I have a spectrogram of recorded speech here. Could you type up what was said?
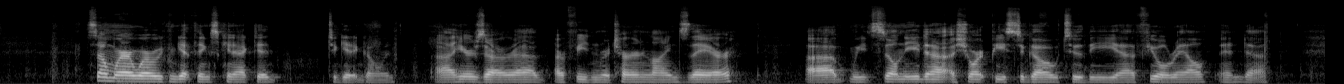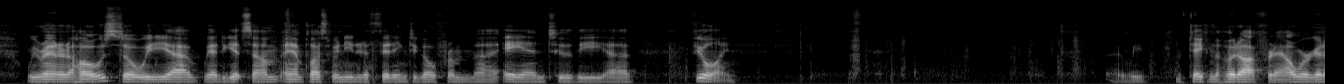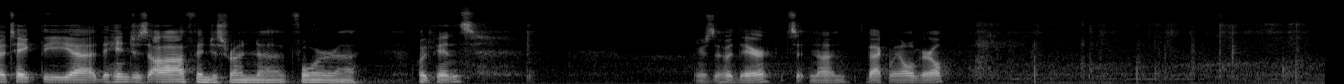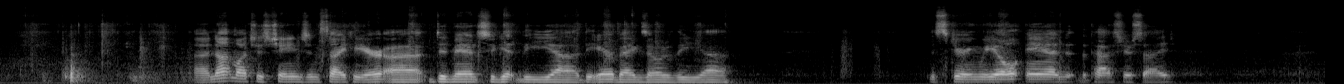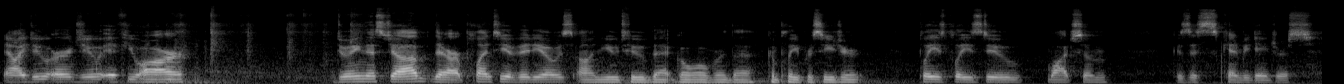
somewhere where we can get things connected to get it going. Uh, here's our, uh, our feed and return lines there. Uh, we still need uh, a short piece to go to the uh, fuel rail, and uh, we ran out of hose, so we uh, we had to get some, and plus we needed a fitting to go from AN to the fuel line. we, have taken the hood off for now. We're going to take the the hinges off and just run four hood pins. There's the hood there, sitting on the back of my old girl. Uh, not much has changed inside here. Uh, did manage to get the uh, the airbags out of the uh, the steering wheel and the passenger side. Now I do urge you, if you are doing this job, there are plenty of videos on YouTube that go over the complete procedure. Please, please do watch them because this can be dangerous.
